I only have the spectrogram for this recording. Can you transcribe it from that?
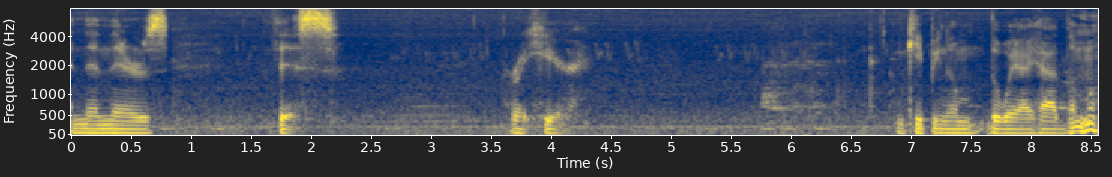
and then there's this right here. I'm keeping them the way I had them.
